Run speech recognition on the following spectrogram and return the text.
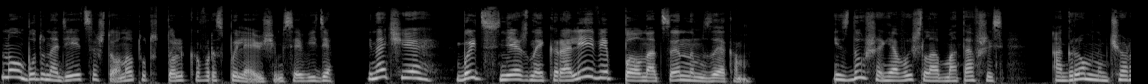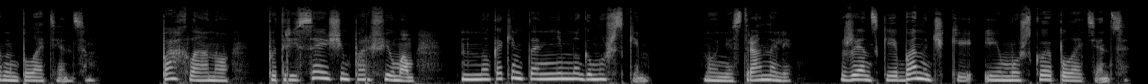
Но буду надеяться, что оно тут только в распыляющемся виде. Иначе быть снежной королеве полноценным зэком. Из душа я вышла, обмотавшись огромным черным полотенцем. Пахло оно потрясающим парфюмом, но каким-то немного мужским. Ну, не странно ли? Женские баночки и мужское полотенце.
